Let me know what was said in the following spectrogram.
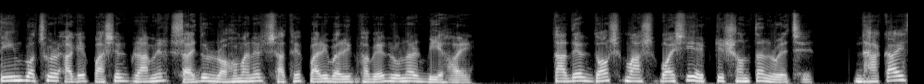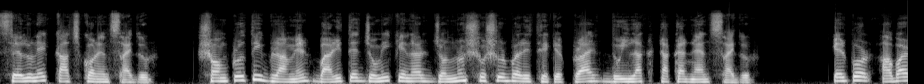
তিন বছর আগে পাশের গ্রামের সাইদুর রহমানের সাথে পারিবারিকভাবে রুনার বিয়ে হয়। তাদের দশ মাস বয়সী একটি সন্তান রয়েছে। ঢাকায় সেলুনে কাজ করেন সাইদুর। সম্প্রতি গ্রামের বাড়িতে জমি কেনার জন্য শ্বশুরবাড়ি থেকে প্রায় দুই লাখ টাকা নেন সাইদুর। এরপর আবার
